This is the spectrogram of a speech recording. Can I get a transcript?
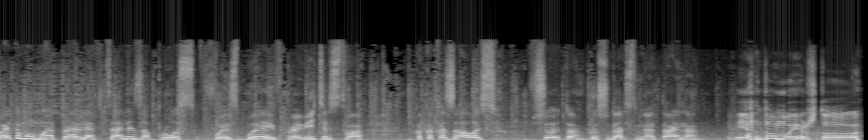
Поэтому мы отправили официальный запрос в ФСБ и в правительство. Как оказалось, все это государственная тайна. Я думаю, что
